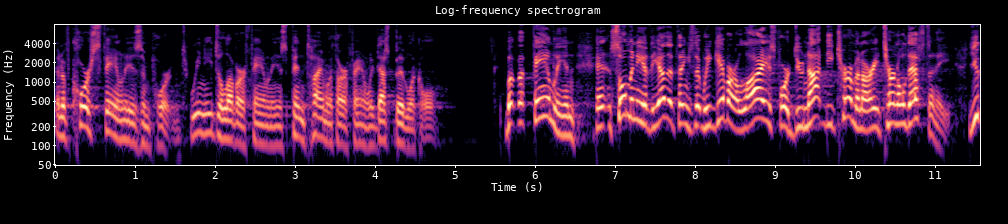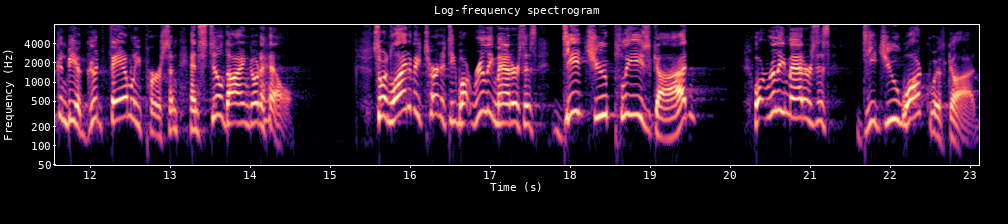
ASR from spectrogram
And of course, family is important. We need to love our family and spend time with our family. That's biblical. But, but family and, and so many of the other things that we give our lives for do not determine our eternal destiny. You can be a good family person and still die and go to hell. So, in light of eternity, what really matters is did you please God? What really matters is did you walk with God?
